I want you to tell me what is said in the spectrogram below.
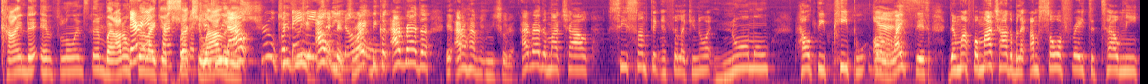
kind of influence them, but I don't feel like your sexuality. need That's true, but kids they need need to outlets, right? Because I'd rather I don't have any children. I'd rather my child see something and feel like you know what, normal, healthy people are like this. then my for my child to be like, I'm so afraid to tell me,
